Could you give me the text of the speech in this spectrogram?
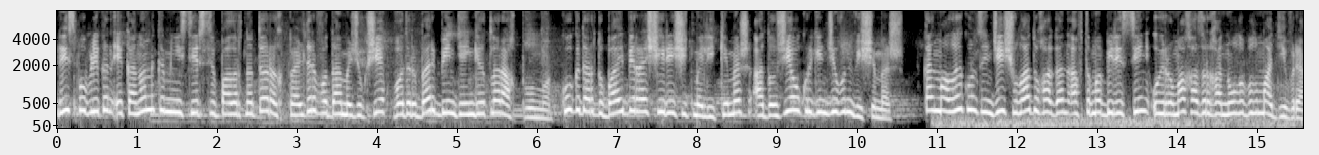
Республикан экономика министерстве министерстве палыртны тырых пәлдір водамы жүкше водырбар бен денгетларах пулны. Кугыдар Дубай бир расширие шитмели кемеш, адылжи округен живун вишемеш. Канмалы күнсенже шула духаган автомобилистен уйрыма хазырғанулы булма диврі.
